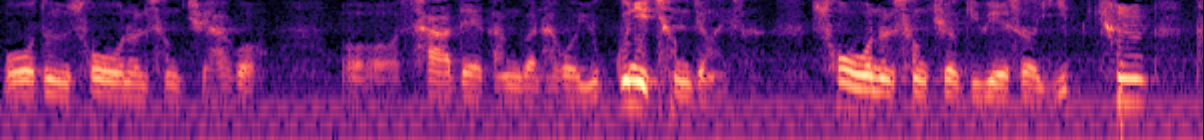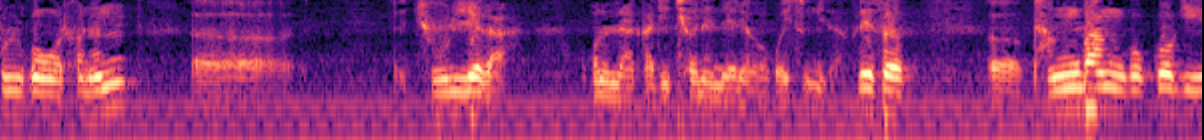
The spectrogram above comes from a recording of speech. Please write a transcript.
모든 소원을 성취하고 어, 사대 강건하고 육군이 청정해서 소원을 성취하기 위해서 입춘 불공을 하는 어, 줄례가 오늘날까지 전해 내려오고 있습니다. 그래서 어, 방방곡곡이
